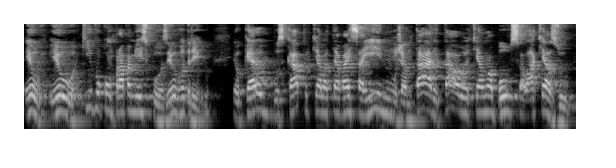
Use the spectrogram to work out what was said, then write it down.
eu, eu aqui vou comprar para minha esposa, eu, Rodrigo. Eu quero buscar porque ela até vai sair num jantar e tal, que é uma bolsa lá que é azul.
